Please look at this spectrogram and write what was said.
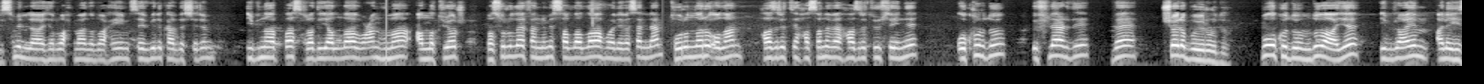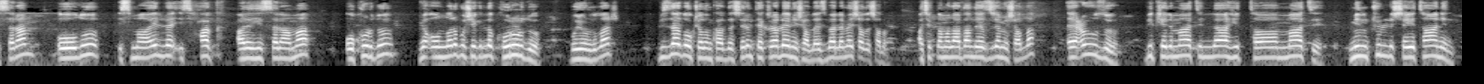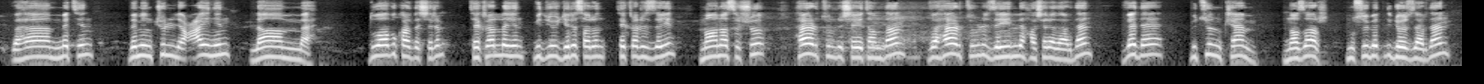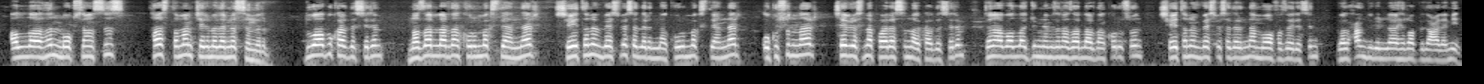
Bismillahirrahmanirrahim. Sevgili kardeşlerim, İbn Abbas radıyallahu anhuma anlatıyor. Resulullah Efendimiz sallallahu aleyhi ve sellem torunları olan Hazreti Hasan'ı ve Hazreti Hüseyin'i okurdu, üflerdi ve şöyle buyururdu. Bu okuduğum duayı İbrahim aleyhisselam oğlu İsmail ve İshak aleyhisselama okurdu ve onları bu şekilde korurdu buyurdular. Bizler de okuyalım kardeşlerim. Tekrarlayın inşallah. Ezberlemeye çalışalım. Açıklamalardan da yazacağım inşallah. Eûzu bi kelimatillahi tammati min kulli şeytanin ve hammetin ve min kulli aynin lamme. Dua bu kardeşlerim. Tekrarlayın. Videoyu geri sarın. Tekrar izleyin. Manası şu. Her türlü şeytandan ve her türlü zehirli haşerelerden ve de bütün kem, nazar, musibetli gözlerden Allah'ın noksansız tas tamam kelimelerine sığınırım. Dua bu kardeşlerim. Nazarlardan korunmak isteyenler, şeytanın vesveselerinden korunmak isteyenler okusunlar, çevresinde paylaşsınlar kardeşlerim. Cenab-ı Allah cümlemizi nazarlardan korusun, şeytanın vesveselerinden muhafaza eylesin. Velhamdülillahi Rabbil Alemin.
